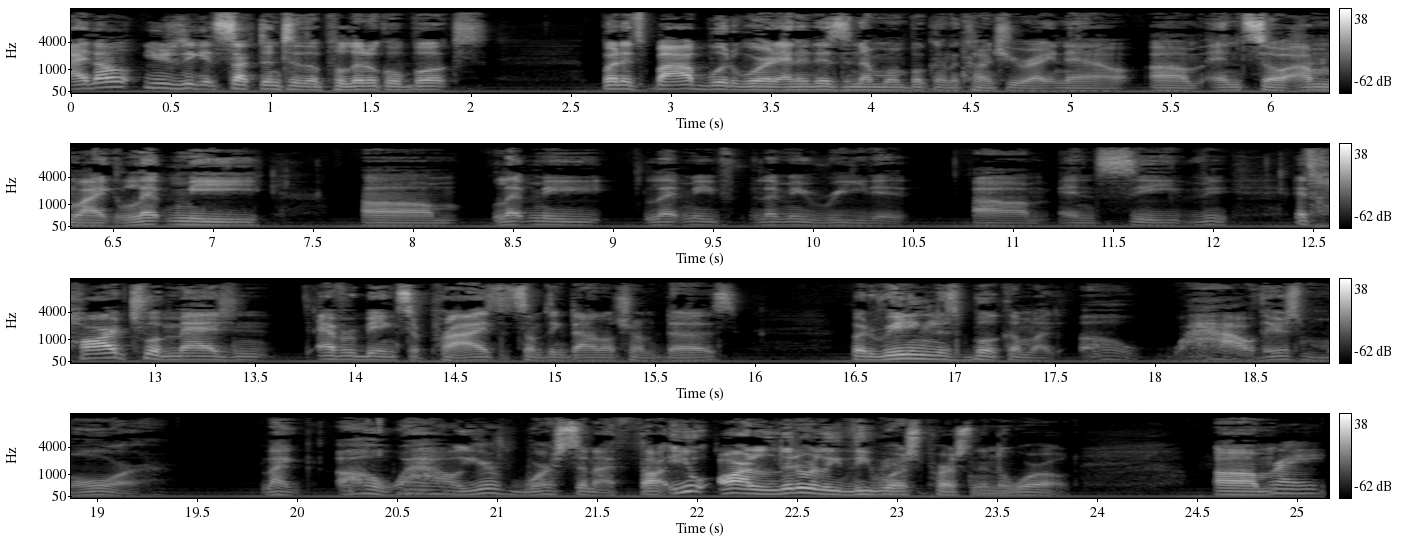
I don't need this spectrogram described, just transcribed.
I I don't usually get sucked into the political books, but it's Bob Woodward, and it is the number one book in the country right now. Um, and so I'm like, let me, um, let me let me let me read it, um, and see. It's hard to imagine ever being surprised at something Donald Trump does, but reading this book, I'm like, oh wow, there's more. Like, oh wow, you're worse than I thought. You are literally the worst person in the world. Um, Right.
